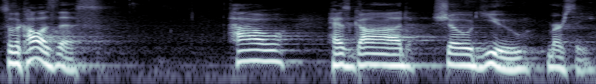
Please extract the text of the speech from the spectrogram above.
So, the call is this How has God showed you mercy?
